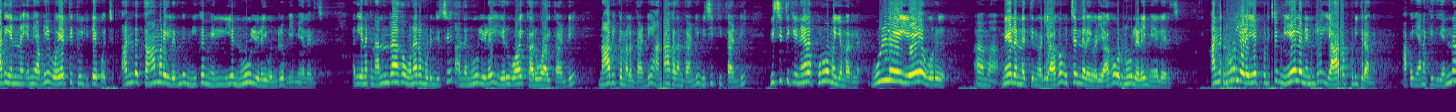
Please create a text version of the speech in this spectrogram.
அது என்ன என்னை அப்படியே உயர்த்தி தூக்கிட்டே போச்சு. அந்த தாமரையிலிருந்து மிக மெல்லிய நூல் இலை ஒன்று அப்படியே மேலேருச்சு அது எனக்கு நன்றாக உணர முடிஞ்சிச்சு. அந்த நூல் இலை எருவாய் கருவாய் தாண்டி நாவிக்கமலம் தாண்டி அநாகதம் தாண்டி விசித்தி தாண்டி விசித்திக்கு நேராக புருவ மையம் வரல. உள்ளேயே ஒரு ஆமாம் மேலெண்ணத்தின் வழியாக உச்சந்தலை வழியாக ஒரு நூல் இலை மேலேறிச்சு. அந்த நூல் இலையை பிடிச்சி மேலே நின்று யாரோ பிடிக்கிறாங்க. அப்போ எனக்கு இது என்ன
